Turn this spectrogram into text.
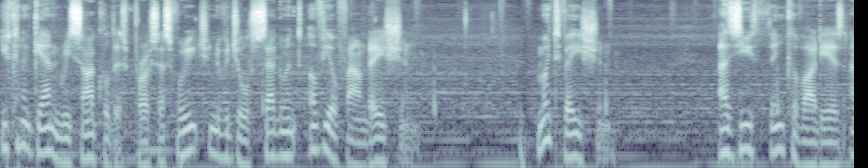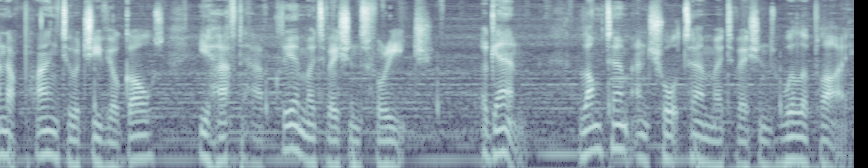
you can again recycle this process for each individual segment of your foundation. Motivation As you think of ideas and are planning to achieve your goals, you have to have clear motivations for each. Again, long-term and short-term motivations will apply,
